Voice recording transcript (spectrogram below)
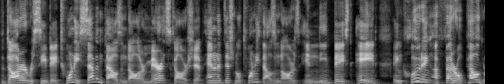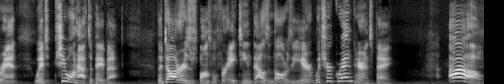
The daughter received a $27,000 merit scholarship and an additional $20,000 in need based aid, including a federal Pell Grant, which she won't have to pay back. The daughter is responsible for $18,000 a year, which her grandparents pay. Oh,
